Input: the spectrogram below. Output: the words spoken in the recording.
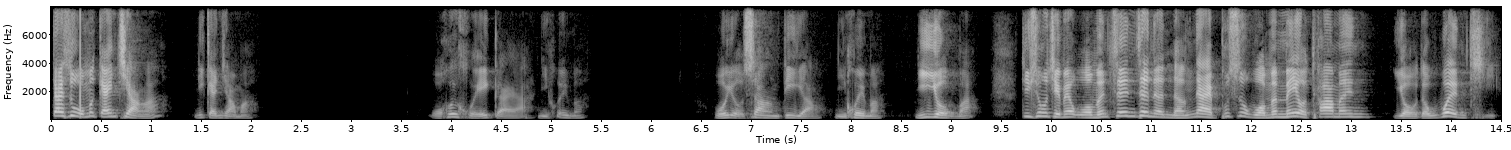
但是我们敢讲啊？你敢讲吗？我会悔改啊？你会吗？我有上帝啊？你会吗？你有吗？弟兄姐妹，我们真正的能耐不是我们没有他们有的问题，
